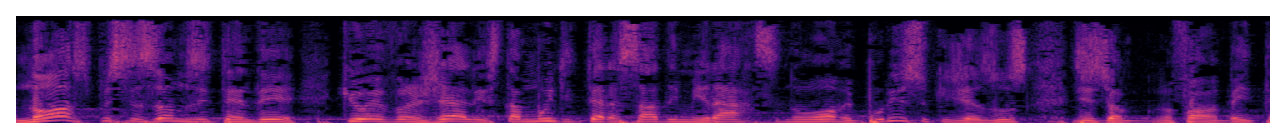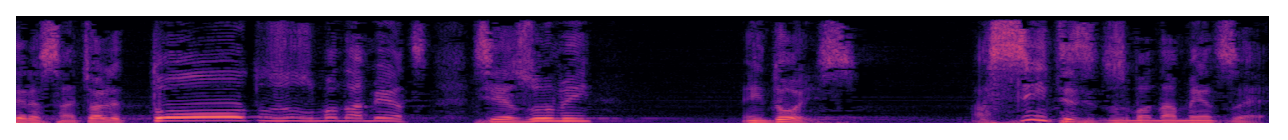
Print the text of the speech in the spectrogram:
Nós precisamos entender que o Evangelho está muito interessado em mirar-se no homem. Por isso que Jesus diz de uma forma bem interessante: olha, todos os mandamentos se resumem em dois. A síntese dos mandamentos é:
